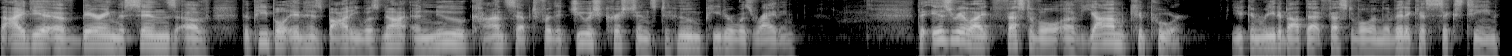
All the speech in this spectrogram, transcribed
The idea of bearing the sins of the people in his body was not a new concept for the Jewish Christians to whom Peter was writing. The Israelite festival of Yom Kippur, you can read about that festival in Leviticus 16,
